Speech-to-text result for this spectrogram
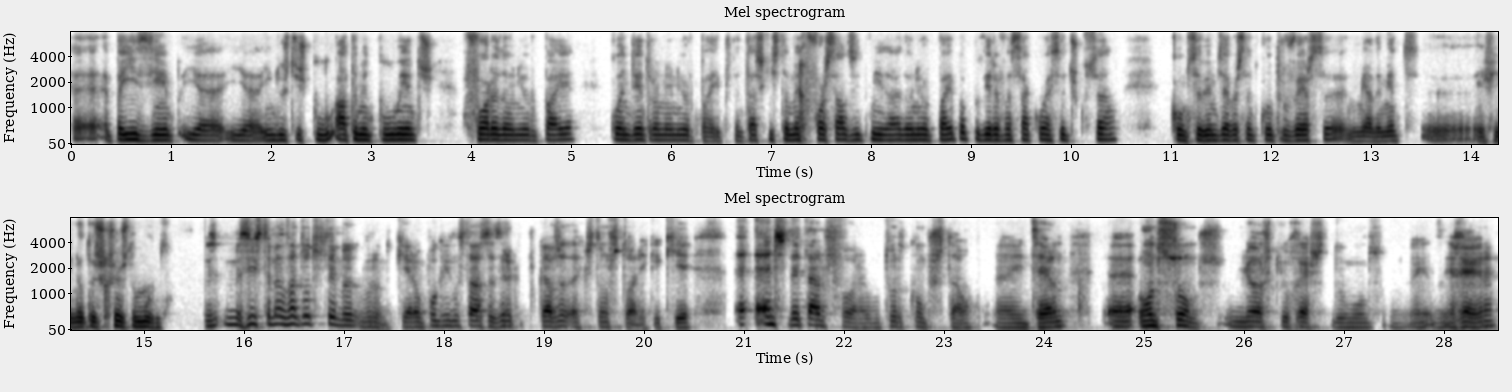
a, a, países e a, e a indústrias polu altamente poluentes fora da União Europeia, quando entram na União Europeia. Portanto, acho que isto também reforça a legitimidade da União Europeia para poder avançar com essa discussão, como sabemos é bastante controversa, nomeadamente, eh, enfim, noutras regiões do mundo. Mas, mas, isso também levanta outro tema, Bruno, que era um pouco aquilo que estavas a dizer por causa da questão histórica, que é, antes de deitarmos fora o motor de combustão uh, interno, uh, onde somos melhores que o resto do mundo, em, em regra,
